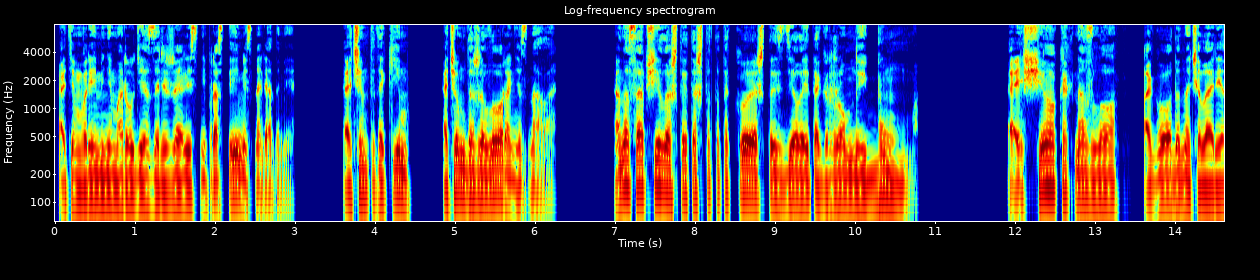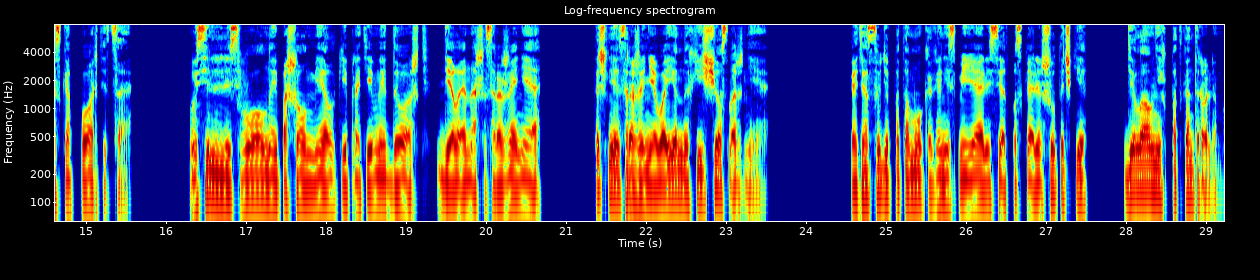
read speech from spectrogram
А тем временем орудия заряжались не простыми снарядами, а чем-то таким, о чем даже Лора не знала. Она сообщила, что это что-то такое, что сделает огромный бум. А еще, как назло, погода начала резко портиться. Усилились волны и пошел мелкий противный дождь, делая наше сражение, точнее, сражение военных, еще сложнее. Хотя, судя по тому, как они смеялись и отпускали шуточки, дела у них под контролем.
